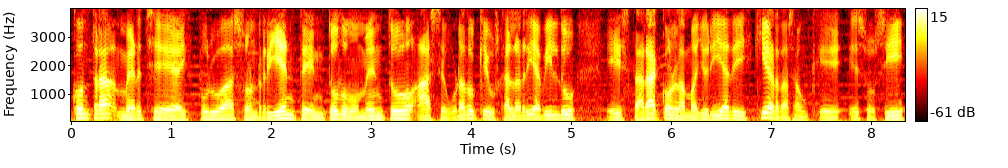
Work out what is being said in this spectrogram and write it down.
contra, Merche Aizpurua, sonriente en todo momento, ha asegurado que Euskal Herria Bildu estará con la mayoría de izquierdas, aunque eso sí,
